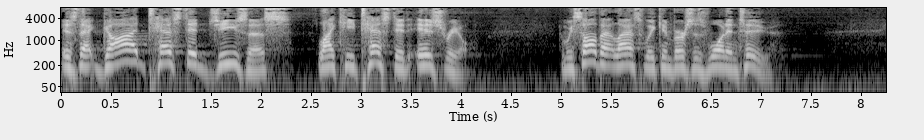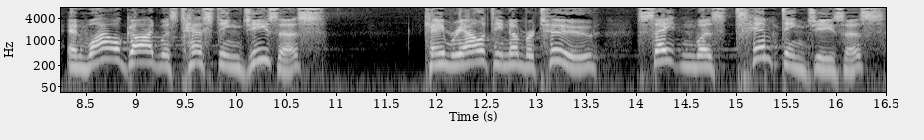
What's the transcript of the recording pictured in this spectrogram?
is that God tested Jesus like he tested Israel. And we saw that last week in verses 1 and 2. And while God was testing Jesus, came reality number two Satan was tempting Jesus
